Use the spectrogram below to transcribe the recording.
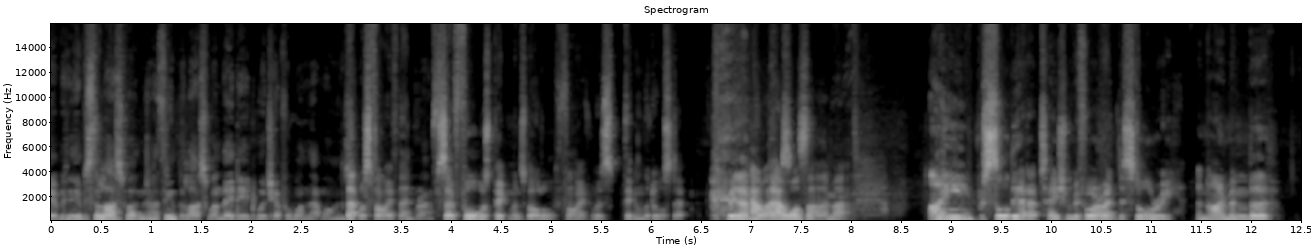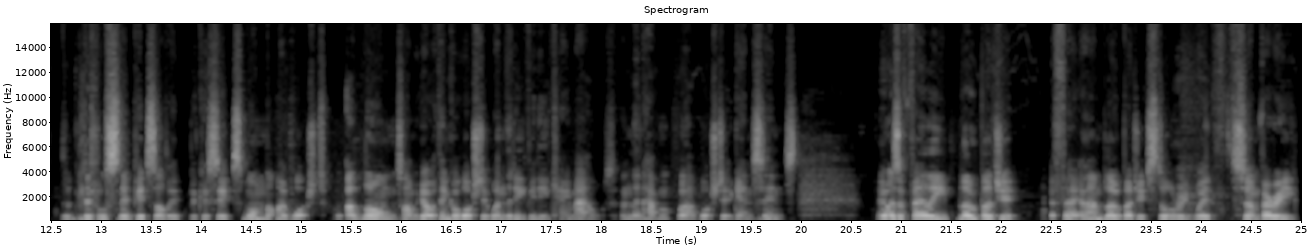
It was, it was the last one. I think the last one they did, whichever one that was. That was five then. Right. So four was Pickman's Model, five was Thing on the Doorstep. But How, how was that then, Matt? I saw the adaptation before I read the story, and I remember little snippets of it because it's one that I watched a long time ago. I think I watched it when the DVD came out, and then haven't uh, watched it again since. It was a fairly low budget, effe- um, low budget story with some very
